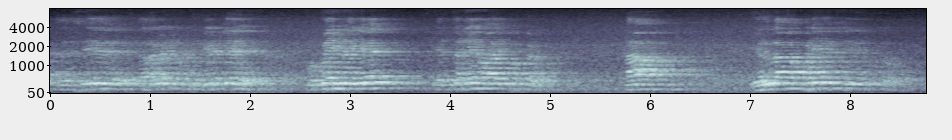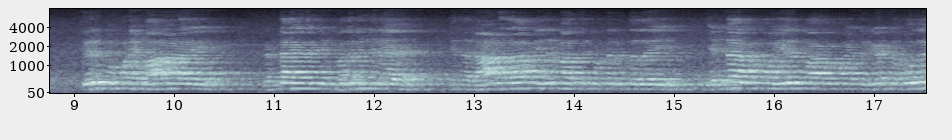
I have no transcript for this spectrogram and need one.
அதை செய்து தர வேண்டும் என்று கேட்டு உண்மையிலேயே எத்தனையோ வாய்ப்புகள் நாம் எல்லா பணிகளும் செய்திருக்கிறோம். திருப்புமுனை மாநாடை ஆகுமோ என்று கேட்டபோது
